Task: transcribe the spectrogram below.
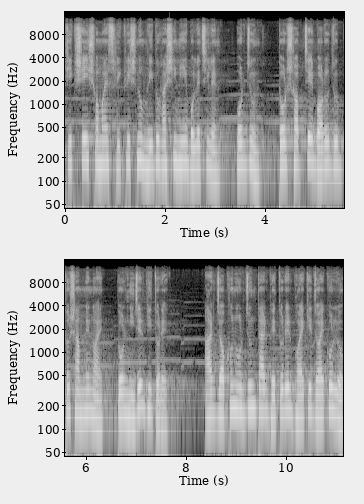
ঠিক সেই সময় শ্রীকৃষ্ণ মৃদু হাসি নিয়ে বলেছিলেন, অর্জুন, তোর সবচেয়ে বড় যুদ্ধ সামনে নয়, তোর নিজের ভিতরে। আর যখন অর্জুন তার ভেতরের ভয়কে জয় করল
